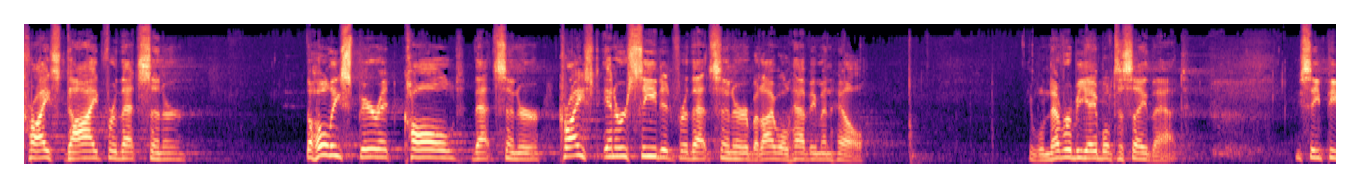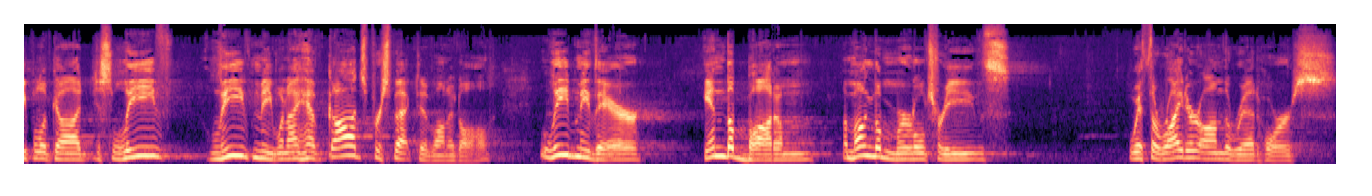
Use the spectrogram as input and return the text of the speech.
Christ died for that sinner. The Holy Spirit called that sinner. Christ interceded for that sinner, but I will have him in hell. He will never be able to say that. You see, people of God, just leave, leave me when I have God's perspective on it all. Leave me there in the bottom among the myrtle trees with the rider on the red horse,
